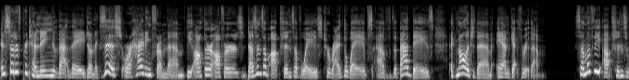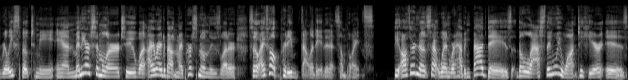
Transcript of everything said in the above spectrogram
Instead of pretending that they don't exist or hiding from them, the author offers dozens of options of ways to ride the waves of the bad days, acknowledge them, and get through them. Some of the options really spoke to me, and many are similar to what I write about in my personal newsletter, so I felt pretty validated at some points. The author notes that when we're having bad days, the last thing we want to hear is,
